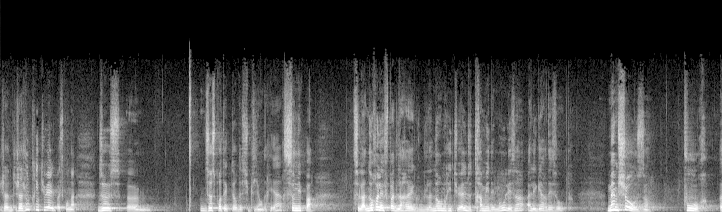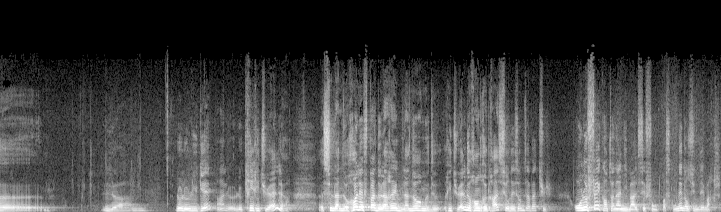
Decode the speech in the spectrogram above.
J'ajoute rituel parce qu'on a Zeus, euh, protecteur des suppliants derrière. Ce n'est pas, cela ne relève pas de la règle ou de la norme rituelle de tramer des mots les uns à l'égard des autres. Même chose pour euh, le, hein, le, cri rituel cela ne relève pas de la règle, de la norme de rituelle de rendre grâce sur des hommes abattus. On le fait quand un animal s'effondre, parce qu'on est dans une démarche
